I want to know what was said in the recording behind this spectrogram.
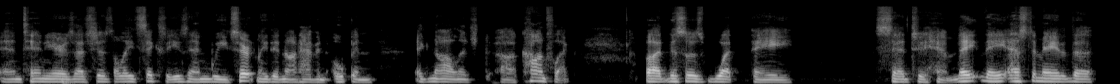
and 10 years, that's just the late 60s, and we certainly did not have an open, acknowledged uh, conflict. But this is what they said to him. They they estimated the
